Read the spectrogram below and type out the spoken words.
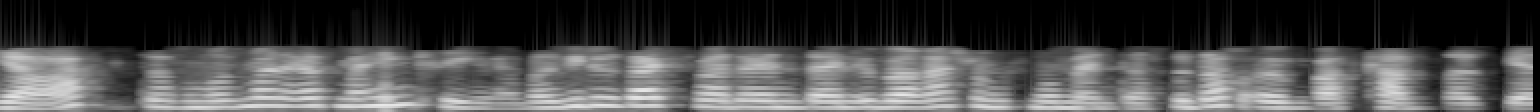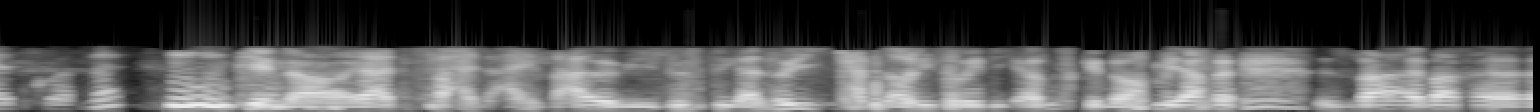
Ja, das muss man erstmal hinkriegen. Aber wie du sagst, war dein, dein Überraschungsmoment, dass du doch irgendwas kannst als Geldgurt, ne? genau, ja, das war halt es war irgendwie lustig. Also ich habe es auch nicht so richtig ernst genommen, ja. Es war einfach äh,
